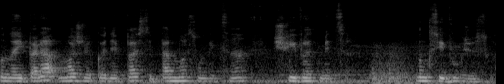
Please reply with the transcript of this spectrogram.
on n'en est pas là. Moi, je le connais pas. C'est pas moi son médecin. Je suis votre médecin. Donc, c'est vous que je soigne.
